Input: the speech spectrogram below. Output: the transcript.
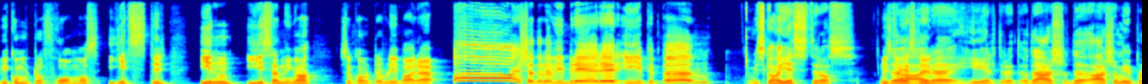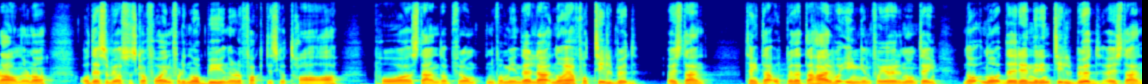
vi kommer til å få med oss gjester inn i sendinga som kommer til å bli bare Å, jeg kjenner det vibrerer i puppen! Vi skal ha gjester, ass. Vi skal ha gjester. Det er eh, helt rødt. Det er, det er så mye planer nå. Og det som vi også skal få inn, Fordi nå begynner det faktisk å ta av på standup-fronten for min del. Er, nå har jeg fått tilbud, Øystein. Tenk deg oppi dette her hvor ingen får gjøre noen ting. Nå, nå, det renner inn tilbud, Øystein.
